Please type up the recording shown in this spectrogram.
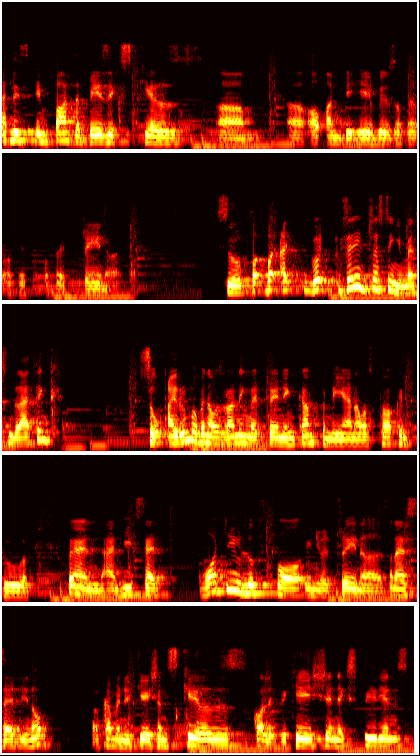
at least impart the basic skills um, uh, on behaviors of a, of a, of a trainer. So, but, but I, it's very interesting you mentioned that. I think so. I remember when I was running my training company and I was talking to a friend, and he said, "What do you look for in your trainers?" And I said, "You know, communication skills, qualification, experience."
